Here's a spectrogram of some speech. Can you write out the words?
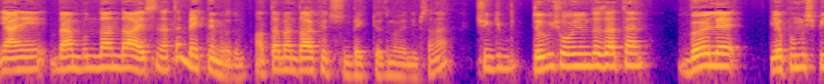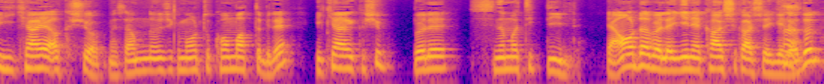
yani ben bundan daha iyisini zaten beklemiyordum. Hatta ben daha kötüsünü bekliyordum öyle diyeyim sana. Çünkü dövüş oyununda zaten böyle yapılmış bir hikaye akışı yok. Mesela bundan önceki Mortal Kombat'ta bile hikaye akışı böyle sinematik değildi. Yani orada böyle yine karşı karşıya geliyordun.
